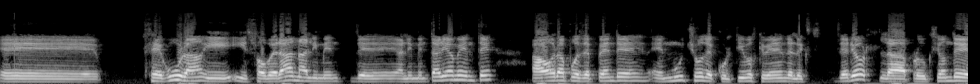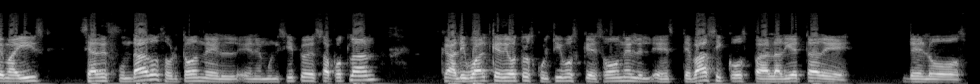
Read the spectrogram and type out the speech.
eh, segura y, soberana alimentariamente, ahora pues depende en mucho de cultivos que vienen del exterior. La producción de maíz se ha desfundado, sobre todo en el, en el municipio de Zapotlán, al igual que de otros cultivos que son este, básicos para la dieta de, de, los,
